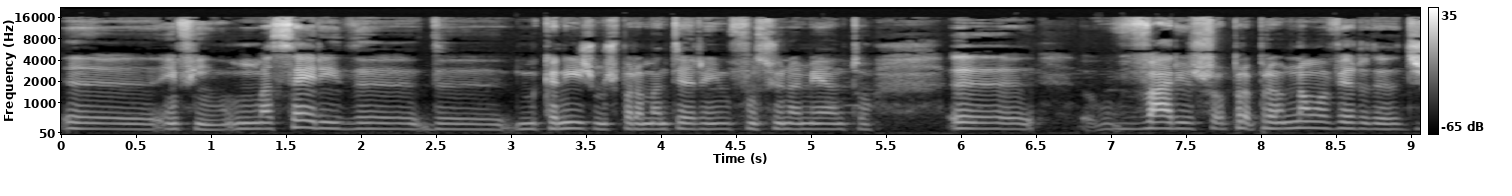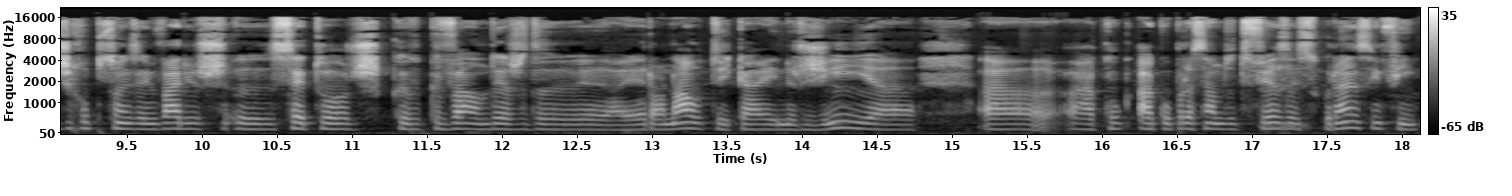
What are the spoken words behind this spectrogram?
eh, enfim, uma série de, de mecanismos para manter em funcionamento eh, vários, para, não haver disrupções em vários setores que, que, vão desde a aeronáutica, a energia, à, cooperação de defesa e segurança, enfim,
